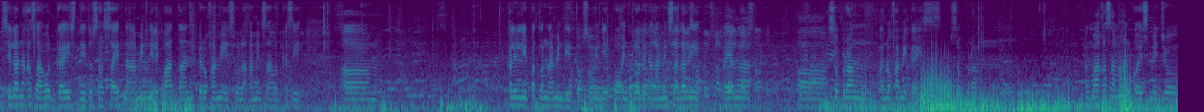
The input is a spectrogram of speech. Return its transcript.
sila nakasahod guys dito sa site na aming nilipatan. Pero kami is wala kaming sahod kasi um, kalilipat lang namin dito. So hindi po included ang aming salary. Kaya nga ah, sobrang ano kami guys. Sobrang ang mga kasamahan ko is medyo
